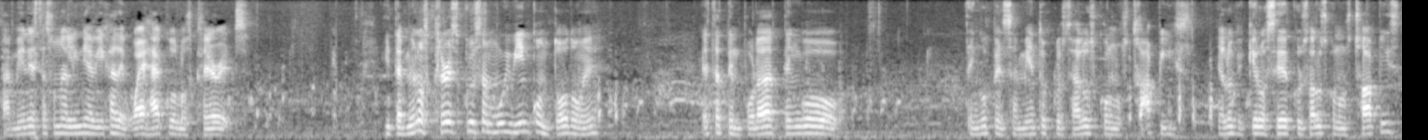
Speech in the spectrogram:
También esta es una línea vieja de White Hackle, los Clarets. Y también los Clarets cruzan muy bien con todo, ¿eh? Esta temporada tengo tengo pensamiento cruzarlos con los Toppies. Ya lo que quiero hacer, cruzarlos con los Toppies.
